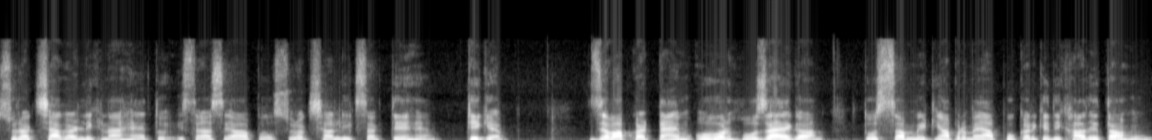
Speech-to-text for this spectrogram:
सुरक्षा अगर लिखना है तो इस तरह से आप सुरक्षा लिख सकते हैं। ठीक है, जब आपका टाइम ओवर हो जाएगा तो सबमिट यहाँ पर मैं आपको करके दिखा देता हूँ।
